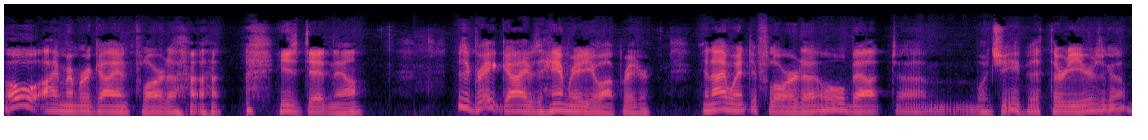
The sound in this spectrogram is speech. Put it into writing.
Oh, I remember a guy in Florida. He's dead now. He was a great guy. He was a ham radio operator. And I went to Florida, oh, about, um, well, gee, 30 years ago,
